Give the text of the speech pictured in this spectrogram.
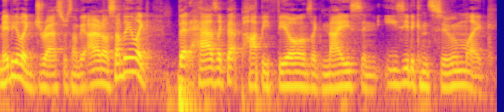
maybe like dress or something. I don't know something like that has like that poppy feel and is like nice and easy to consume. Like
